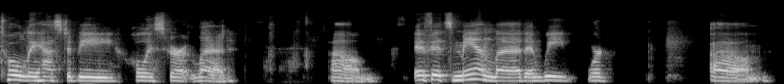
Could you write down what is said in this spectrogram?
totally has to be Holy Spirit led. Um, if it's man led and we were um,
